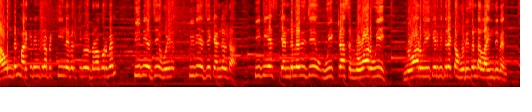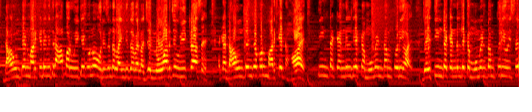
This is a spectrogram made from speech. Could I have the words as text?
ডাউন ট্রেন্ড মার্কেটের ভিতরে আপনি কি লেভেল কীভাবে ড্র করবেন? পিবিএস যে পিবিএস যে ক্যান্ডেলটা পিবিএস ক্যান্ডেলের যে উইকটা আছে লোয়ার উইক লোয়ার উইকের ভিতরে একটা হরিজেন্টাল লাইন দিবেন। ডাউন টেন মার্কেটের ভিতরে আপার উইকে কোনো হরিজেন্টাল লাইন দিতে হবে না। যে লোয়ার যে উইকটা আছে, একটা ডাউন টেন যখন মার্কেট হয়, তিনটা ক্যান্ডেল দিয়ে একটা মোমেন্টাম তৈরি হয়। যে এই তিনটা ক্যান্ডেল দিয়ে একটা মোমেন্টাম তৈরি হয়েছে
